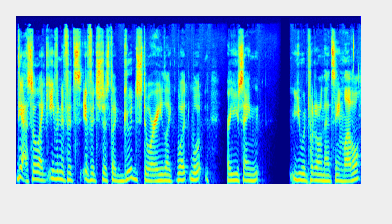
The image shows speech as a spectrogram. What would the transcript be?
yeah. So like even if it's if it's just a good story, like what what are you saying? You would put it on that same level.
